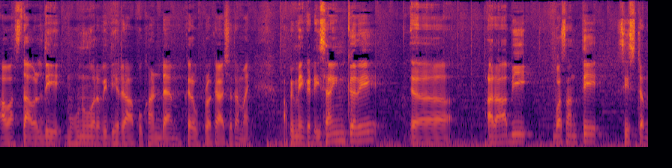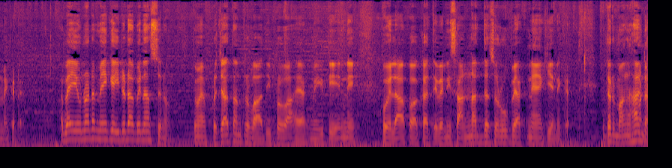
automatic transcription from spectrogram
අවස්ථාවලදී මුහුණුවර විදිහරාපු කණ්ඩෑම් කර ප්‍රකාශ තමයි. අපි මේක ඩිසයින් කරේ අරාබී වසන්තේ සිිස්ටම් එකට. ඇබැයි වනට මේක ඊට වෙනස්සන තම ප්‍රජාතන් ප්‍රවාදී ප්‍රවාහයක් මේ තියෙන්නේ. කොයලාකක්ත් එවැනි සන්නද්ධ ස්වරූපයක් නෑ කියන එක. එතර මංහට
